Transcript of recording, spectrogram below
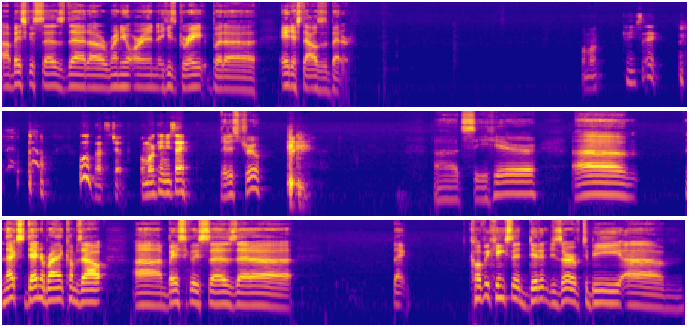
Uh, basically says that uh, Randy Orton he's great, but uh, AJ Styles is better. What more can you say? Ooh, that's a joke. What more can you say? It is true. Uh, let's see here. Um, next, Daniel Bryan comes out. Um, basically says that uh, that Kofi Kingston didn't deserve to be. Um,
